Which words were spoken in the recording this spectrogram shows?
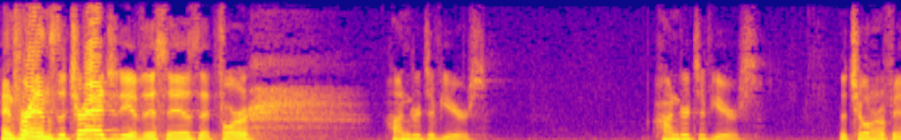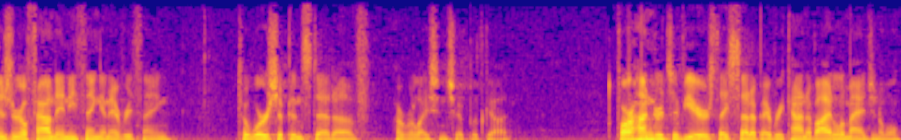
And friends, the tragedy of this is that for hundreds of years, hundreds of years, the children of Israel found anything and everything to worship instead of a relationship with God. For hundreds of years, they set up every kind of idol imaginable.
